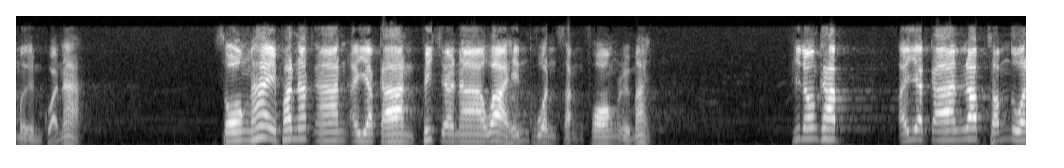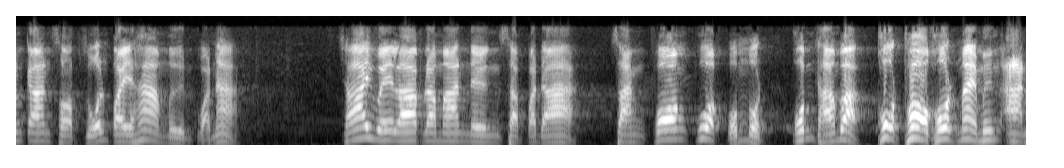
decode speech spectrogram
หมื่นกว่าหน้า ส่งให้พนักงานอายการพิจารณาว่าเห็นควรสั่งฟ้องหรือไม่ พี่น้องครับอายการรับสำนวนการสอบสวนไปห้าหมื่นกว่าหน้า ใช้เวลาประมาณหนึ่งสัปปดาห์ สั่งฟ้องพวกผมหมด ผมถามว่าโคตรพ่อโคตรแม่มึงอ่าน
